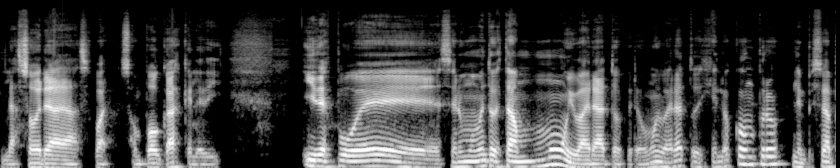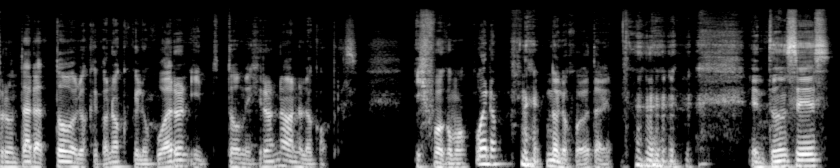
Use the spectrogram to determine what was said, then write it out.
las horas, bueno, son pocas que le di. Y después, en un momento que estaba muy barato, pero muy barato, dije, lo compro. Le empecé a preguntar a todos los que conozco que lo jugaron y todos me dijeron, no, no lo compres. Y fue como, bueno, no lo juego, está bien. Entonces,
